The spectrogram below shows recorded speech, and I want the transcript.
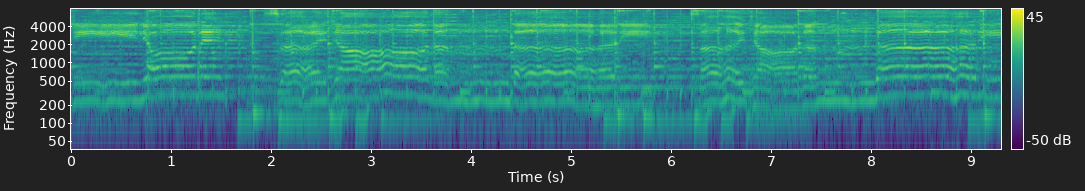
जियो सजानन्द हरि सहजानन्द हरि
